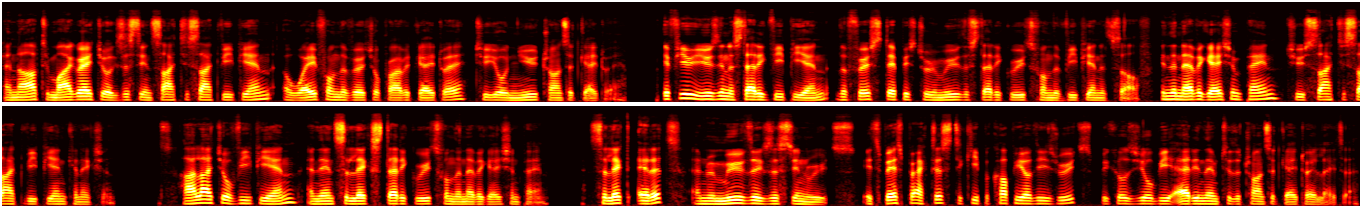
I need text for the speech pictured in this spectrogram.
And now to migrate your existing site-to-site -site VPN away from the virtual private gateway to your new transit gateway. If you're using a static VPN, the first step is to remove the static routes from the VPN itself. In the navigation pane, choose Site-to-Site -site VPN connection. Highlight your VPN and then select static routes from the navigation pane. Select Edit and remove the existing routes. It's best practice to keep a copy of these routes because you'll be adding them to the transit gateway later.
